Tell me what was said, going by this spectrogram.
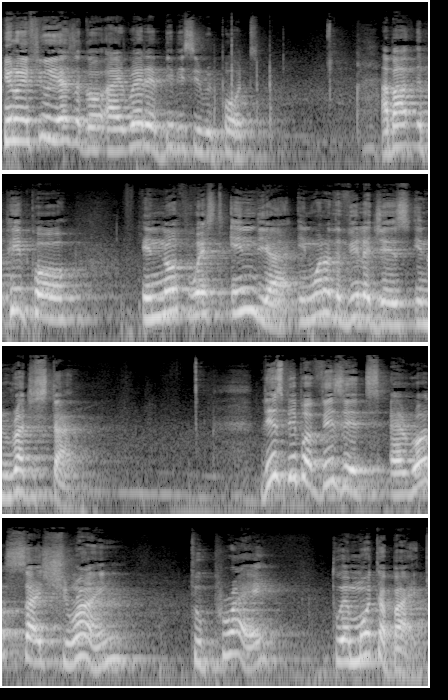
You know, a few years ago, I read a BBC report about the people in northwest India in one of the villages in Rajasthan. These people visit a roadside shrine to pray to a motorbike.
